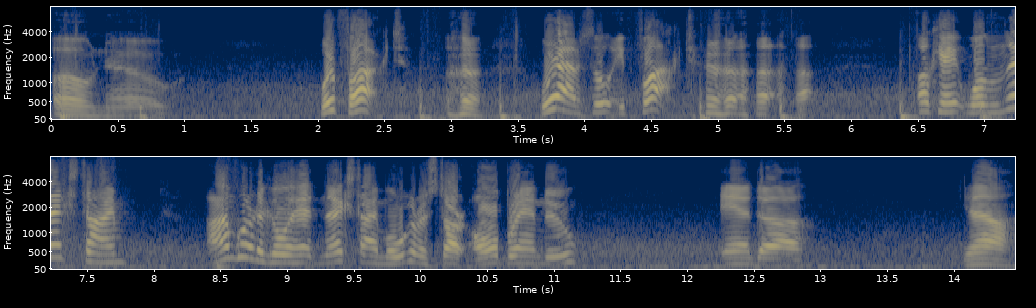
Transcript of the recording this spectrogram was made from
Oh, no. We're fucked. We're absolutely fucked. Okay, well, next time, I'm going to go ahead next time, we're going to start all brand new. And, uh, yeah,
